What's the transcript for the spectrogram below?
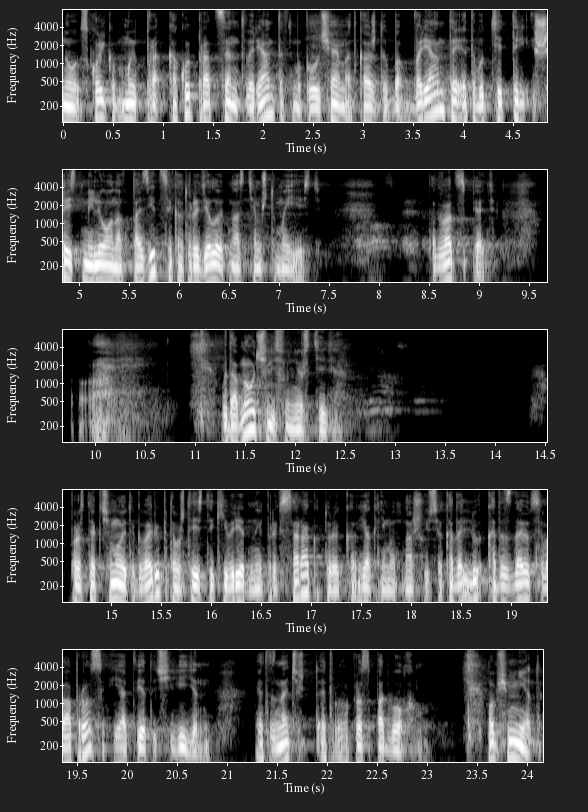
Ну, сколько мы, какой процент вариантов мы получаем от каждого? Варианты – это вот те 3, 6 миллионов позиций, которые делают нас тем, что мы есть. По 25. Вы давно учились в университете? Просто я к чему это говорю, потому что есть такие вредные профессора, которые я к ним отношусь. А когда, когда задается вопрос, и ответ очевиден, это значит, что это вопрос с подвохом. В общем, нет.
